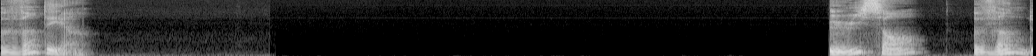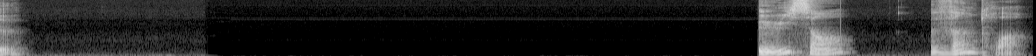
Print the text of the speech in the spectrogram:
vingt et un. huit cent vingt-deux. huit cent vingt-trois.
